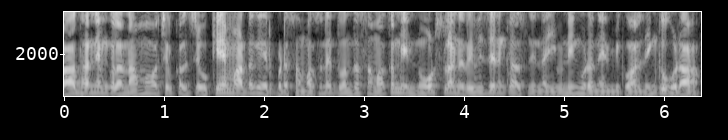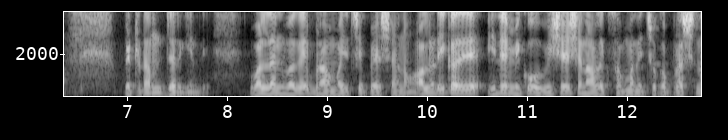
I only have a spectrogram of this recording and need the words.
ప్రాధాన్యం గల నామవాచలు కలిసి ఒకే మాటగా ఏర్పడే సమాసాన్ని ద్వంద్వ సమాసం ఈ నోట్స్లోని రివిజన్ క్లాస్ నిన్న ఈవినింగ్ కూడా నేను మీకు ఆ లింక్ కూడా పెట్టడం జరిగింది. వల్లన్ వగై బ్రాహ్మ చెప్పేశాను. ఆల్రెడీ ఇక ఇదే ఇదే మీకు విశేషణాలకు సంబంధించి ఒక ప్రశ్న.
